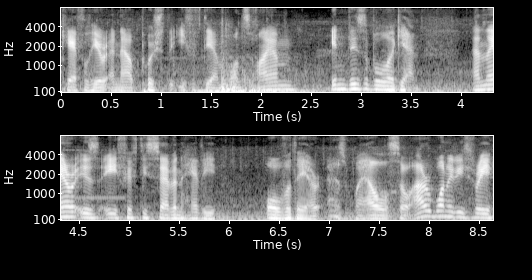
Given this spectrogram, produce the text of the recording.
careful here and now push the E50M once I am invisible again. And there is a 57 heavy over there as well. So our 183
